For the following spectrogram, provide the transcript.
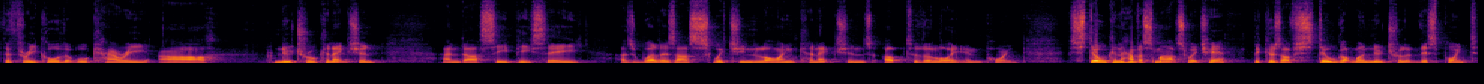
the three core that will carry our neutral connection and our CPC as well as our switching line connections up to the lighting point. Still can have a smart switch here because I've still got my neutral at this point.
